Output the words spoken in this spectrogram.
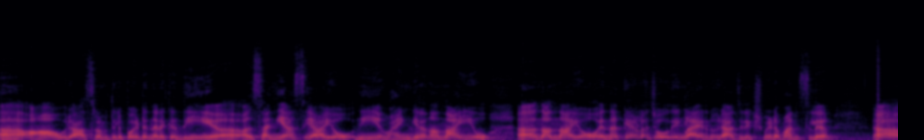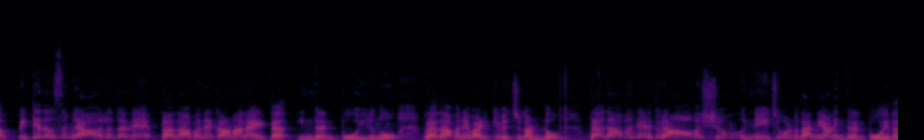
ആ, ഒരു ആശ്രമത്തിൽ പോയിട്ട് നിനക്ക് നീ സന്യാസിയായോ? നീ ഭയങ്കര നന്നായിയോ? നന്നായോ? എന്നൊക്കെയുള്ള ചോദ്യങ്ങളായിരുന്നു രാജലക്ഷ്മിയുടെ മനസ്സിൽ പിറ്റേ ദിവസം രാവിലെ തന്നെ പ്രതാപനെ കാണാനായിട്ട് ഇന്ദ്രൻ പോയിരുന്നു. പ്രതാപനെ വഴിക്ക് വെച്ച് കണ്ടു. പ്രതാപന്റെ അടുത്തൊരു ആവശ്യം ഉന്നയിച്ചുകൊണ്ട് തന്നെയാണ് ഇന്ദ്രൻ പോയത്.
